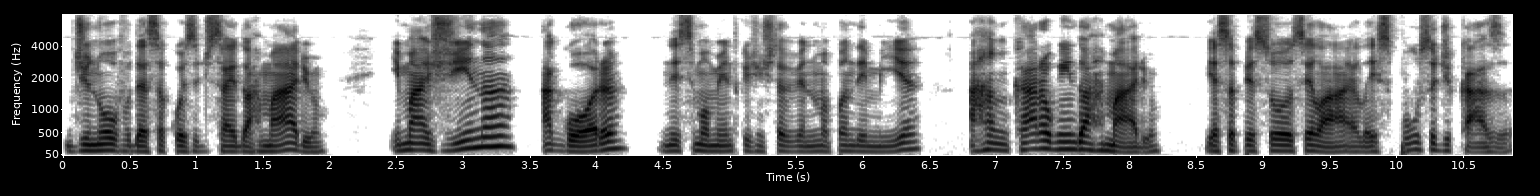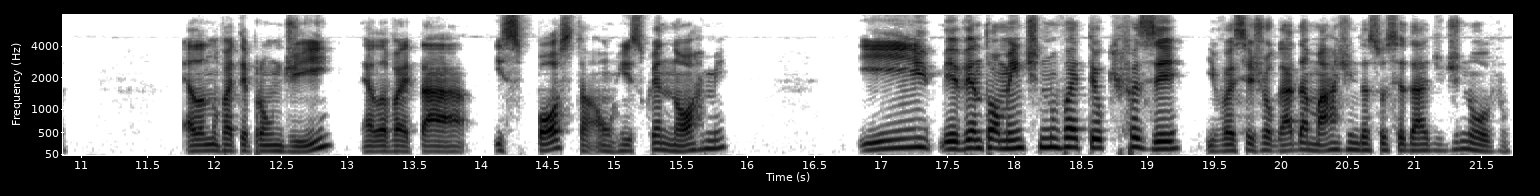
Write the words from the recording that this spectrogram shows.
de novo dessa coisa de sair do armário, imagina agora, nesse momento que a gente está vivendo uma pandemia, arrancar alguém do armário e essa pessoa, sei lá, ela é expulsa de casa. Ela não vai ter para onde ir, ela vai estar tá exposta a um risco enorme e eventualmente não vai ter o que fazer e vai ser jogada à margem da sociedade de novo.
